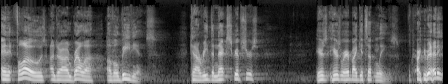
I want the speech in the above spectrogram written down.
And it flows under our umbrella of obedience. Can I read the next scriptures? Here's, here's where everybody gets up and leaves. Are you ready?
